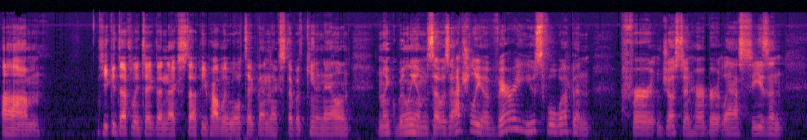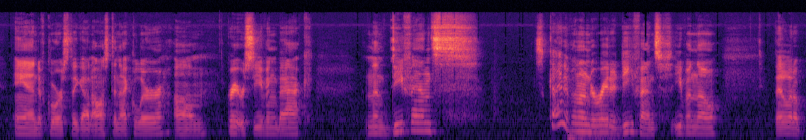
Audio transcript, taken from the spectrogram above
Um, he could definitely take that next step. He probably will take that next step with Keenan Allen. Mike Williams, that was actually a very useful weapon for Justin Herbert last season. And of course, they got Austin Ekeler, um, great receiving back. And then defense, it's kind of an underrated defense, even though they let up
